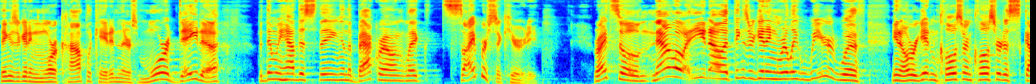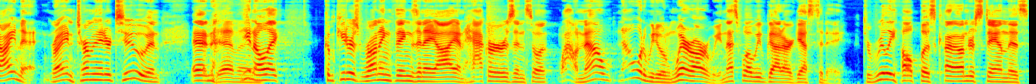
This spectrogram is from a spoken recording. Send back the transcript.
things are getting more complicated, and there's more data. But then we have this thing in the background like cybersecurity, right? So now you know things are getting really weird. With you know we're getting closer and closer to Skynet, right? And Terminator Two, and and Yeah, you know like computers running things in AI and hackers, and so wow. Now now what are we doing? Where are we? And that's why we've got our guest today to really help us kind of understand this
